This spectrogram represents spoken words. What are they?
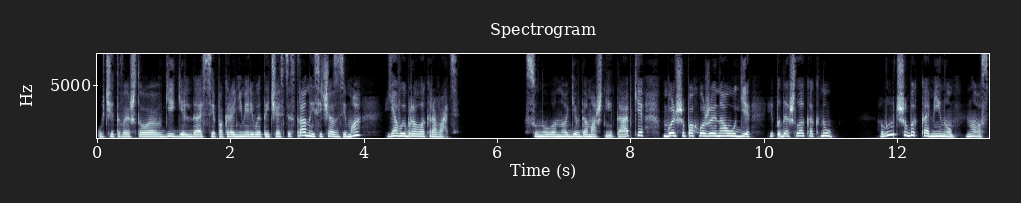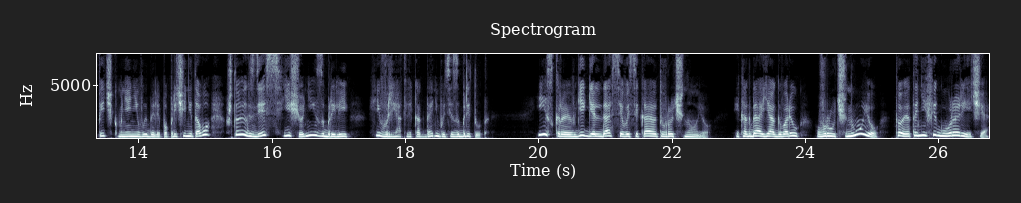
Учитывая, что в Гигельдасе, по крайней мере в этой части страны, сейчас зима, я выбрала кровать. Сунула ноги в домашние тапки, больше похожие на уги, и подошла к окну. Лучше бы к камину, но спичек мне не выдали по причине того, что их здесь еще не изобрели и вряд ли когда-нибудь изобретут. Искры в Гигельдасе высекают вручную. И когда я говорю «вручную», то это не фигура речи.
